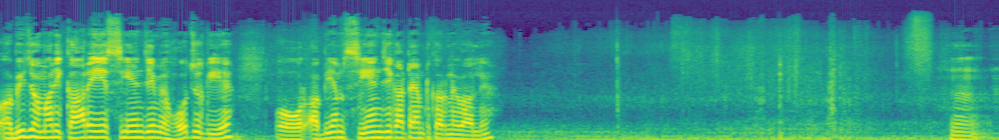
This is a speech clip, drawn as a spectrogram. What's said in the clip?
अभी जो हमारी कार है, ये सीएनजी में हो चुकी है और अभी हम सीएनजी का अटैम्प्ट करने वाले हैं। हम्म।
